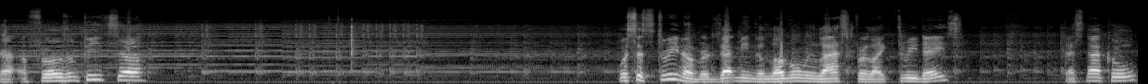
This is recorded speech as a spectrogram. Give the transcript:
Got a frozen pizza. What's this three number? Does that mean the love only lasts for like three days? That's not cool.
